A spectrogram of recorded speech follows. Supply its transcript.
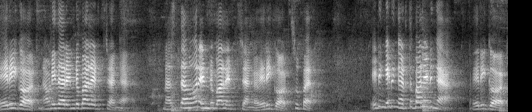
வெரி குட் நவனிதா ரெண்டு பால் எடுத்துட்டாங்க. நஸ்தாவும் ரெண்டு பால் எடுத்துட்டாங்க. வெரி குட் சூப்பர் எடுங்க எடுங்க அடுத்த பால் எடுங்க. வெரி குட்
